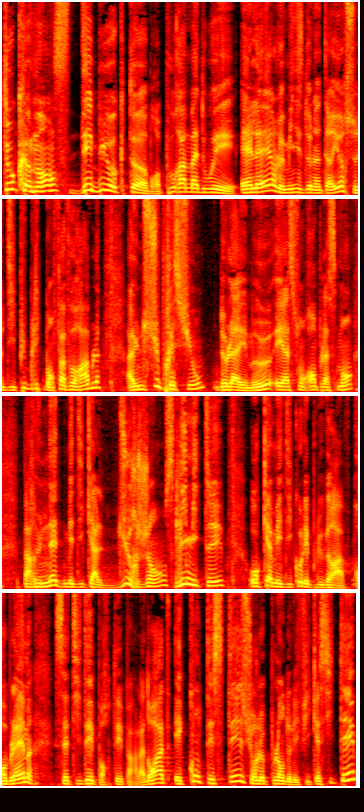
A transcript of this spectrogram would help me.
Tout commence début octobre. Pour Amadoué LR, le ministre de l'Intérieur se dit publiquement favorable à une suppression de l'AME et à son remplacement par une aide médicale d'urgence limitée aux cas médicaux les plus graves. Problème, cette idée portée par la droite est contestée sur le plan de l'efficacité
